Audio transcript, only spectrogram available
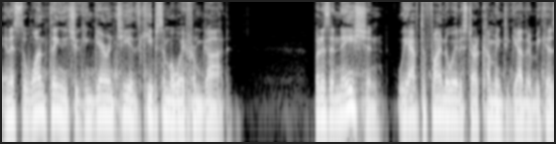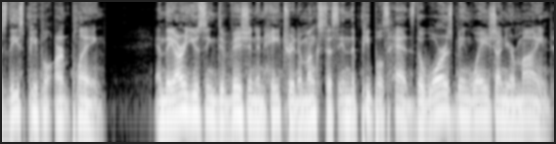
And it's the one thing that you can guarantee that keeps them away from God. But as a nation, we have to find a way to start coming together because these people aren't playing. And they are using division and hatred amongst us in the people's heads. The war is being waged on your mind.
